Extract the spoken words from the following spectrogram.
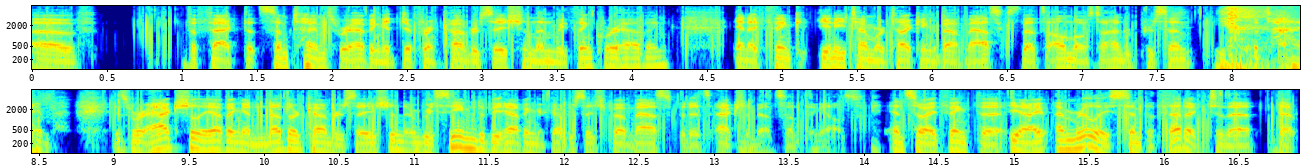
of the fact that sometimes we're having a different conversation than we think we're having. And I think anytime we're talking about masks, that's almost 100% of the time is we're actually having another conversation and we seem to be having a conversation about masks, but it's actually about something else. And so I think that, you know, I, I'm really sympathetic to that, that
